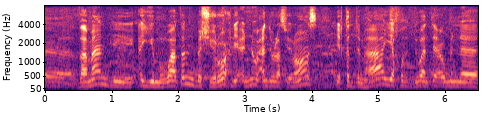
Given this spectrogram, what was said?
آه، ضمان لأي مواطن باش يروح لأنه عنده لاسيرونس يقدمها يأخذ الدواء نتاعو من آه،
